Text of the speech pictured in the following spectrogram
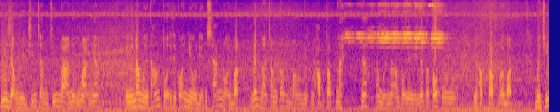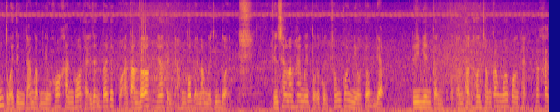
Quý dậu 1993 nữ mạng nhá. Từ năm 18 tuổi thì có nhiều điểm sáng nổi bật nhất là trong các bằng việc học tập này nhé năm 18 tuổi thì rất là tốt việc học tập nổi bật. 19 tuổi tình cảm gặp nhiều khó khăn có thể dẫn tới kết quả tan vỡ nhé. Tình cảm không tốt về năm 19 tuổi. Chuyển sang năm 20 tuổi cuộc sống có nhiều tốt đẹp. Tuy nhiên cần cẩn thận hơn trong các mối quan hệ các khác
